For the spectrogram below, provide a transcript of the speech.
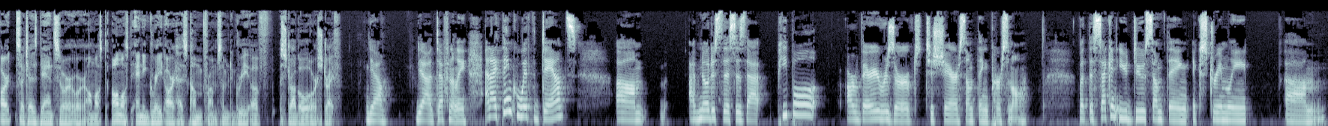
art such as dance or, or almost almost any great art has come from some degree of struggle or strife. Yeah, yeah, definitely. And I think with dance, um, I've noticed this is that people are very reserved to share something personal. But the second you do something extremely um,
